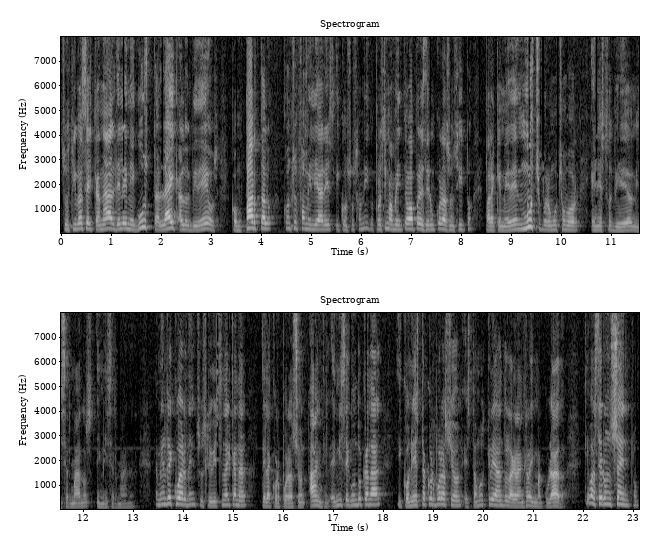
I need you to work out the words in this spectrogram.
Suscríbase al canal, dele me gusta, like a los videos, compártalo con sus familiares y con sus amigos. Próximamente va a aparecer un corazoncito para que me den mucho, pero mucho amor en estos videos, mis hermanos y mis hermanas. También recuerden suscribirse al canal de la Corporación Ángel. Es mi segundo canal y con esta corporación estamos creando la Granja La Inmaculada, que va a ser un centro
